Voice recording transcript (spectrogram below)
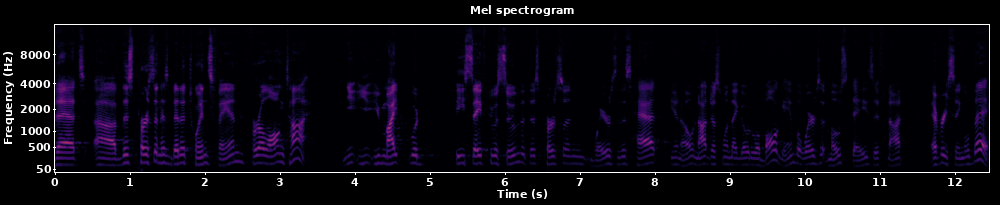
that uh, this person has been a Twins fan for a long time. You, you, you might would be safe to assume that this person wears this hat, you know, not just when they go to a ball game, but wears it most days, if not every single day.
